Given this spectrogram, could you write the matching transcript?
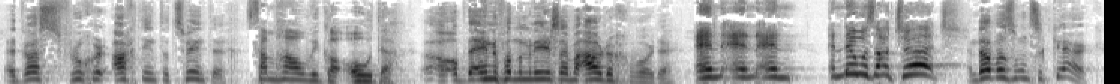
Het was vroeger 18 tot 20. Somehow we got older. Uh, Op de een of andere manier zijn we ouder geworden. And, and, and, and that was our church. En dat was onze kerk.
